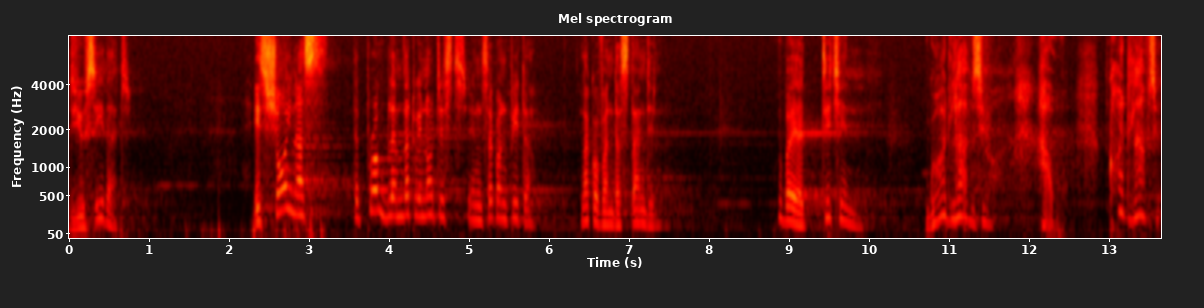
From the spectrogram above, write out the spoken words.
Do you see that? It's showing us the problem that we noticed in Second Peter lack of understanding. By a teaching, God loves you. How? God loves you.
